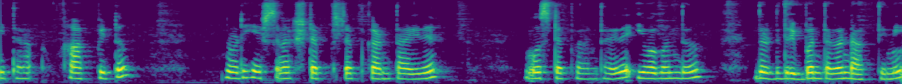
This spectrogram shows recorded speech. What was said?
ಈ ಥರ ಹಾಕ್ಬಿಟ್ಟು ನೋಡಿ ಎಷ್ಟು ಚೆನ್ನಾಗಿ ಸ್ಟೆಪ್ ಸ್ಟೆಪ್ ಕಾಣ್ತಾ ಇದೆ. ಮೂರು ಸ್ಟೆಪ್ ಕಾಣ್ತಾ ಇದೆ. ಇವಾಗೊಂದು ದೊಡ್ಡದು ರಿಬ್ಬನ್ ತಗೊಂಡು ಹಾಕ್ತೀನಿ.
